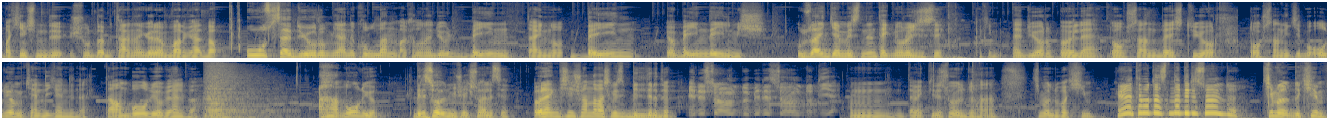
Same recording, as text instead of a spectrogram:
Bakayım şimdi şurada bir tane görev var galiba. Use diyorum yani kullan bakalım ne diyor. Beyin Dino Beyin yok beyin değilmiş. Uzay gemisinin teknolojisi. Bakayım ne diyor? Böyle 95 diyor. 92 bu oluyor mu kendi kendine? Tamam bu oluyor galiba. Aha ne oluyor? Birisi ölmüş eksualesi. Ölen kişi şu anda başka birisi bildirdi. Birisi öldü, birisi öldü diye. Hmm, demek birisi öldü ha. Kim öldü bakayım? Yönetim odasında birisi öldü. Kim öldü kim?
